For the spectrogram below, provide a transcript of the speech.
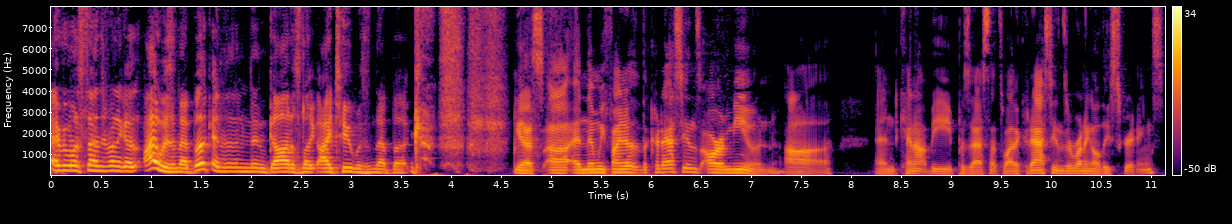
everyone stands around and goes, "I was in that book," and then, then Gard is like, "I too was in that book." Yes, uh, and then we find out that the Cardassians are immune uh, and cannot be possessed. That's why the Cardassians are running all these screenings.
